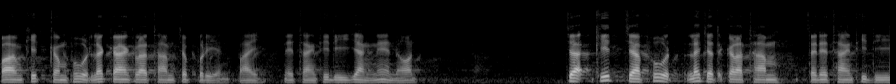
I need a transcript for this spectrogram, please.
ความคิดคำพูดและการกระทำจะเปลี่ยนไปในทางที่ดีอย่างแน่นอน จะคิดจะพูดและจะกระทำ แต่ในทางที่ดี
